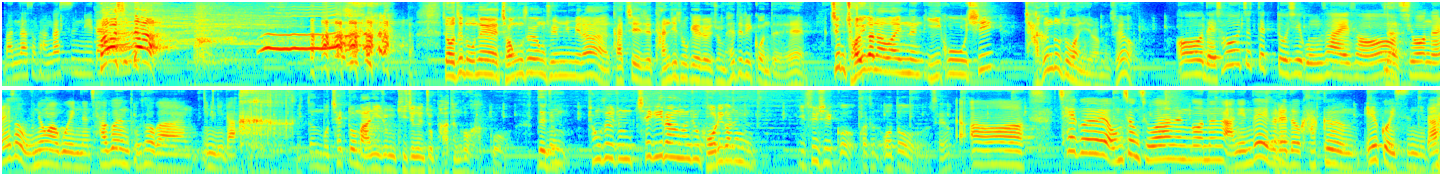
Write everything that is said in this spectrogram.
만나서 반갑습니다. 반갑습니다. 자 어쨌든 오늘 정소영 주임님이랑 같이 이제 단지 소개를 좀 해드릴 건데 지금 저희가 나와 있는 이곳이 작은 도서관이라면서요? 어, 네, 서울주택도시공사에서 네. 지원을 해서 운영하고 있는 작은 도서관입니다. 일단 뭐 책도 많이 좀 기증을 좀 받은 것 같고 근데 좀 평소에 좀 책이랑은 좀 거리가 좀 있으실 것 같은 어떠세요? 어, 책을 엄청 좋아하는 거는 아닌데 그래도 가끔 읽고 있습니다.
